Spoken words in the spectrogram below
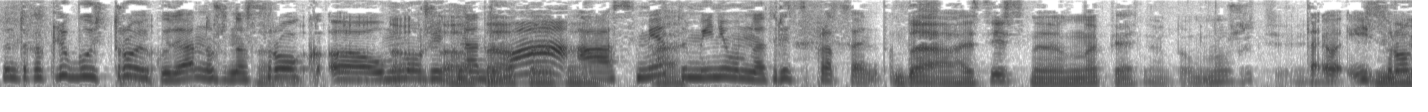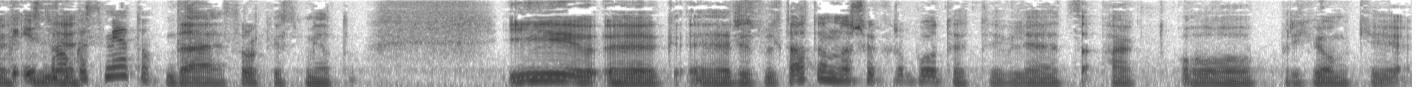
Ну, это как любую стройку, да? Нужно Да, срок да, э, умножить да, на да, 2, да, да. а смету А- минимум на 30%. Да, а здесь на, на 5 надо умножить. И срок- и срок, и смету? Да, и срок и смету. И э, э, результатом наших работ это является акт о приемке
